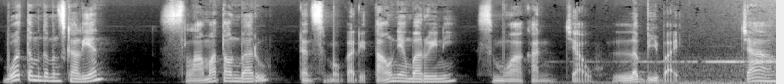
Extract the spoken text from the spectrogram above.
Buat teman-teman sekalian, selamat tahun baru dan semoga di tahun yang baru ini semua akan jauh lebih baik. Ciao.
